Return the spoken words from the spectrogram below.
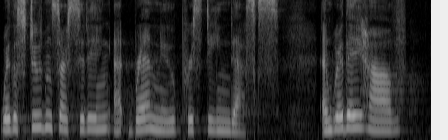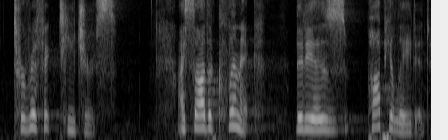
where the students are sitting at brand new, pristine desks, and where they have terrific teachers. I saw the clinic that is populated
